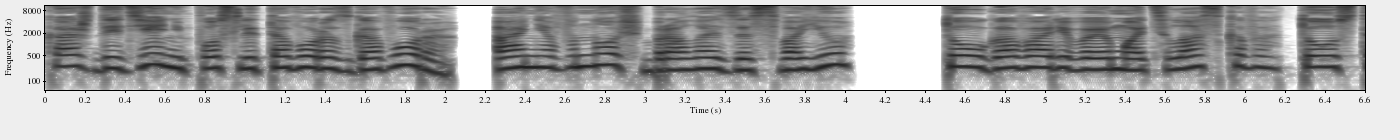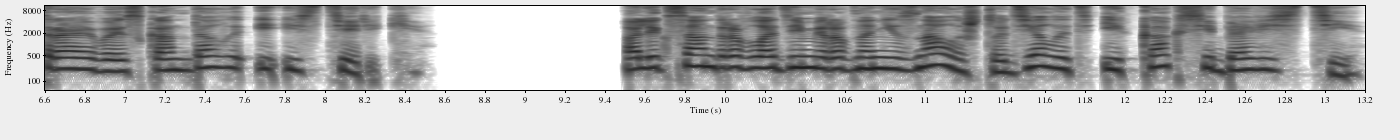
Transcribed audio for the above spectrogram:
Каждый день после того разговора Аня вновь бралась за свое, то уговаривая мать ласково, то устраивая скандалы и истерики. Александра Владимировна не знала, что делать и как себя вести.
